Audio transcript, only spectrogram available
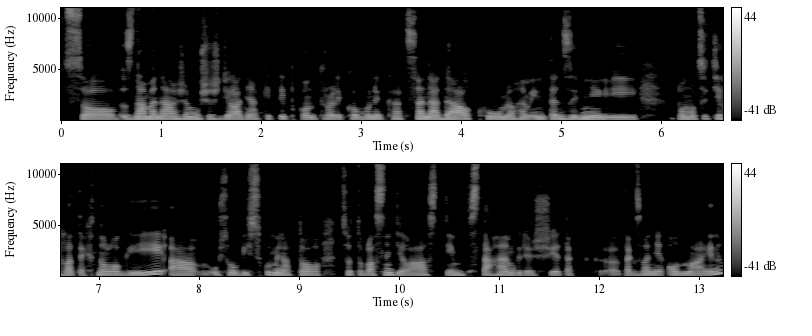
co znamená, že můžeš dělat nějaký typ kontroly komunikace na dálku mnohem intenzivněji pomocí těchto technologií a už jsou výzkumy na to, co to vlastně dělá s tím vztahem, když je tak, takzvaně online.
